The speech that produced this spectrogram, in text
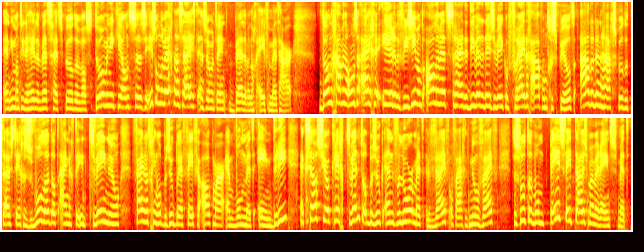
En iemand die de hele wedstrijd speelde was Dominique Jansen. Ze is onderweg naar Zeist en zometeen bellen we nog even met haar. Dan gaan we naar onze eigen eredivisie. Want alle wedstrijden die werden deze week op vrijdagavond gespeeld. ADO Den Haag speelde thuis tegen Zwolle. Dat eindigde in 2-0. Feyenoord ging op bezoek bij VV Alkmaar en won met 1-3. Excelsior kreeg Twente op bezoek en verloor met 5 of eigenlijk 0-5. Ten slotte won PSV thuis maar weer eens met 1-0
